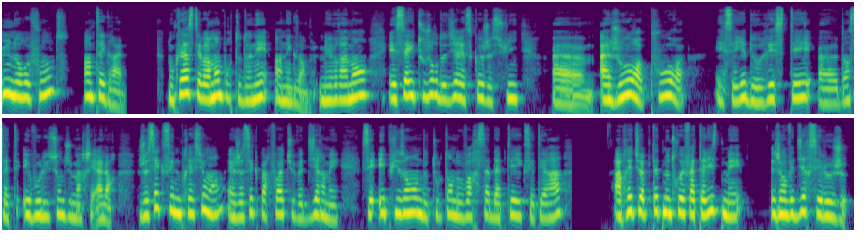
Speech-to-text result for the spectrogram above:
une refonte intégrale. Donc là, c'était vraiment pour te donner un exemple. Mais vraiment, essaye toujours de dire est-ce que je suis euh, à jour pour essayer de rester euh, dans cette évolution du marché. Alors, je sais que c'est une pression, hein, et je sais que parfois tu vas te dire mais c'est épuisant de tout le temps devoir s'adapter, etc. Après, tu vas peut-être me trouver fataliste, mais j'ai envie de dire c'est le jeu.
